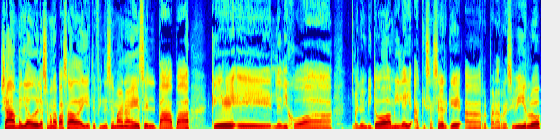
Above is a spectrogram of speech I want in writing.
ya a mediados de la semana pasada y este fin de semana es el Papa que eh, le dijo a lo invitó a Milei a que se acerque para recibirlo,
